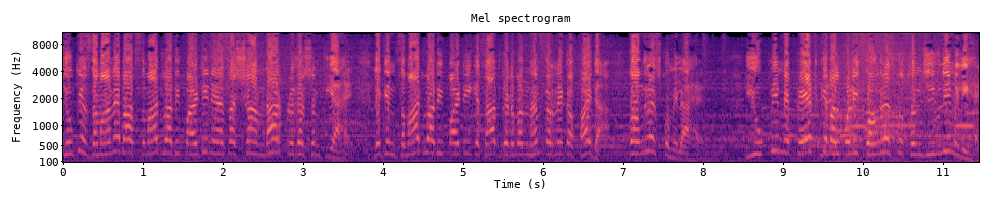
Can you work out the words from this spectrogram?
क्योंकि जमाने बाद समाजवादी पार्टी ने ऐसा शानदार प्रदर्शन किया है। लेकिन समाजवादी पार्टी के साथ गठबंधन करने का फ़ायदा कांग्रेस को मिला है। यूपी में पेट के बल पड़ी कांग्रेस को संजीवनी मिली है।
